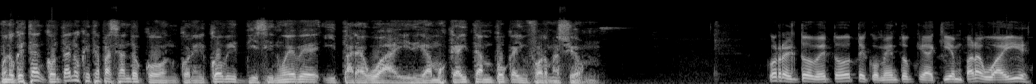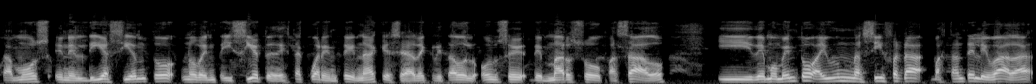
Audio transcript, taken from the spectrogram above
Bueno, ¿qué está, contanos qué está pasando con, con el COVID-19 y Paraguay. Digamos que hay tan poca información. Correcto, Beto, te comento que aquí en Paraguay estamos en el día 197 de esta cuarentena que se ha decretado el 11 de marzo pasado y de momento hay una cifra bastante elevada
